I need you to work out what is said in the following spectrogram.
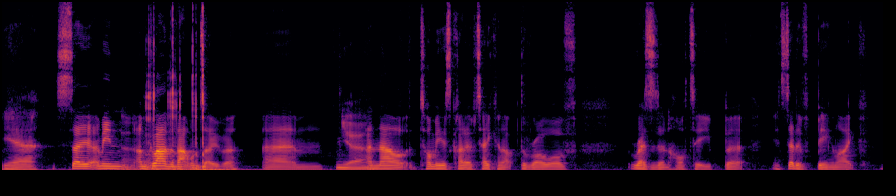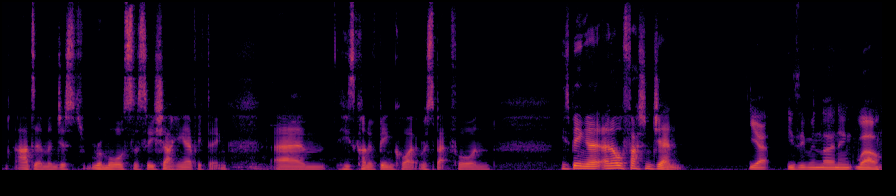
Yeah. So I mean, Uh, I'm glad that that one's over. Um, Yeah. and now Tommy has kind of taken up the role of resident hottie, but instead of being like Adam and just remorselessly shagging everything, um, he's kind of being quite respectful and he's being a, an old-fashioned gent. Yeah, he's even learning. Well,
